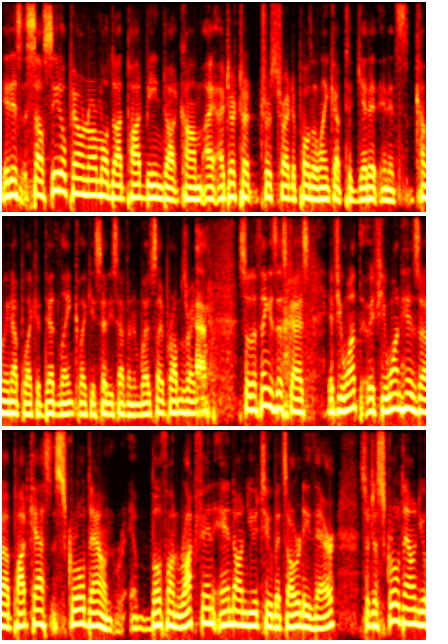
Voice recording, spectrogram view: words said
it is salsidoparanormal.podbean.com. I, I just, tried- just tried to pull the link up to get it, and it's coming up like a dead link. Like he said, he's having website problems right now. So the thing is, this guys, if you want, if you want his uh, podcast, scroll down, both on Rokfin and on YouTube. It's already there. So just scroll down. You'll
